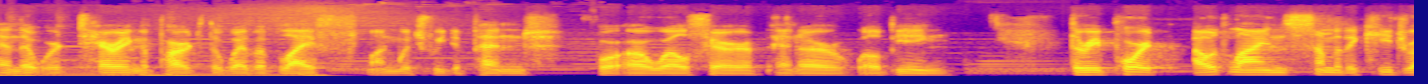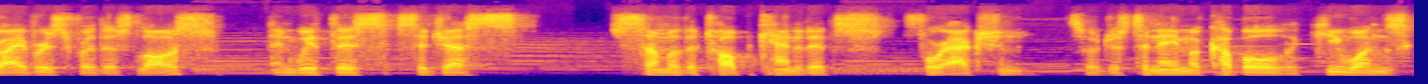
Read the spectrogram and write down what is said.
and that we're tearing apart the web of life on which we depend for our welfare and our well being. The report outlines some of the key drivers for this loss, and with this suggests some of the top candidates for action. So, just to name a couple, the key ones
